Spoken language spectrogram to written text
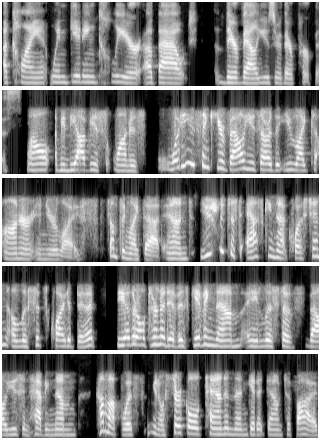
a client when getting clear about their values or their purpose? Well, I mean, the obvious one is what do you think your values are that you like to honor in your life? Something like that. And usually just asking that question elicits quite a bit. The other alternative is giving them a list of values and having them come up with, you know, circle 10 and then get it down to five.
